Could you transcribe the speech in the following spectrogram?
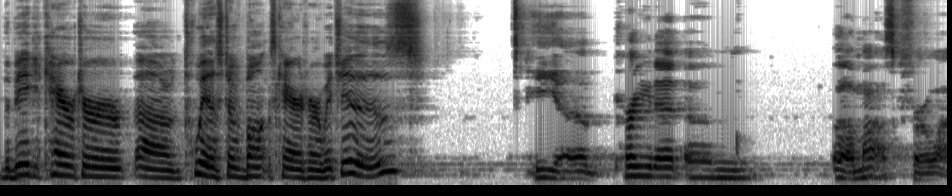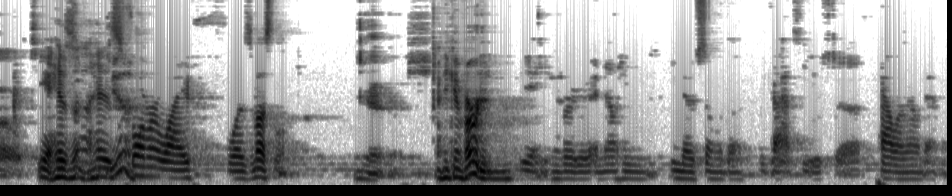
the big character uh, twist of Bunk's character, which is He uh, prayed at um, a mosque for a while. Yeah, his his Yeah. former wife was Muslim. Yeah. and he converted. Yeah, he converted, and now he, he knows some of the, the guys he used to pal around at in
